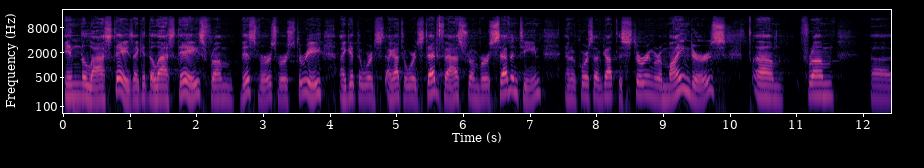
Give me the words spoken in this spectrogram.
in the Last Days. I get the last days from this verse, verse 3. I get the word I got the word steadfast from verse 17. And of course, I've got the stirring reminders um, from uh,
